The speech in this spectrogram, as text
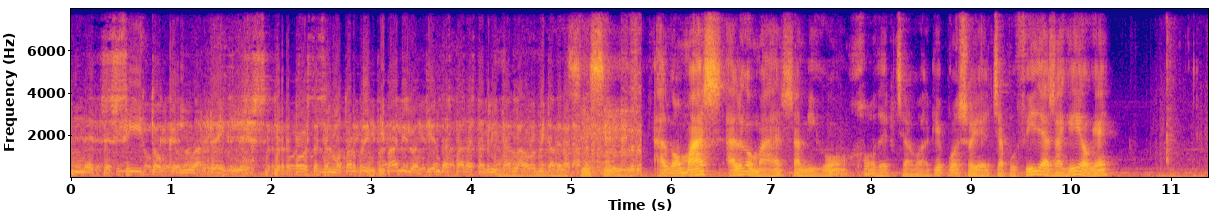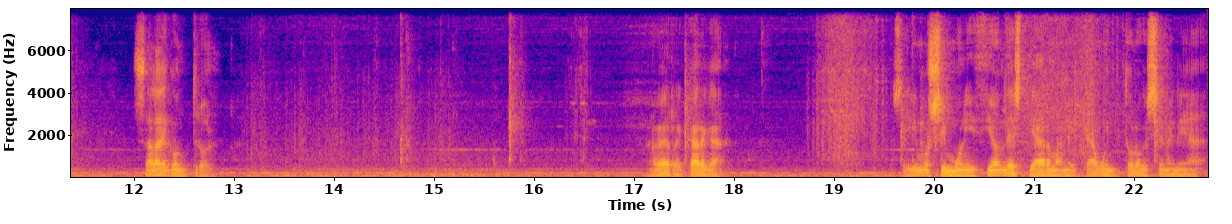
Necesito que lo arregles. Repostes el motor principal y lo enciendas para estabilizar la órbita de la Sí, sí. ¿Algo más? ¿Algo más, amigo? Joder, chaval. ¿Qué pues soy? ¿El chapucillas aquí o qué? Sala de control. A ver, recarga. Seguimos sin munición de este arma. Me cago en todo lo que se menea.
